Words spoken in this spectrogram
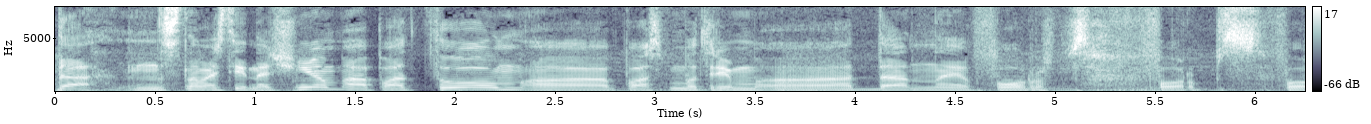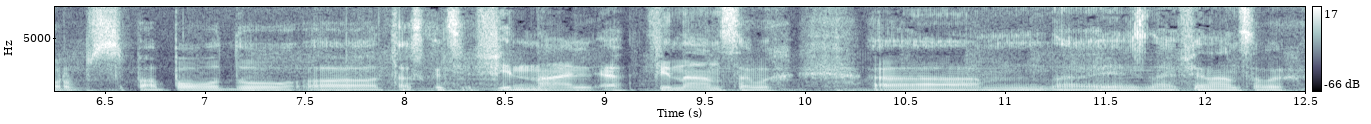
Да, с новостей начнем, а потом э, посмотрим э, данные Forbes, Forbes, Forbes по поводу, э, так сказать, финаль, э, финансовых, э, я не знаю, финансовых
